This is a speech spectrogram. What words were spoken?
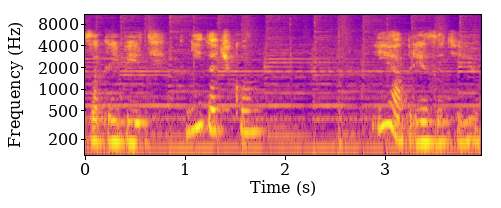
закрепить ниточку и обрезать ее.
